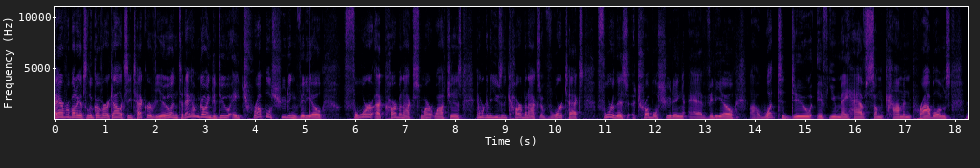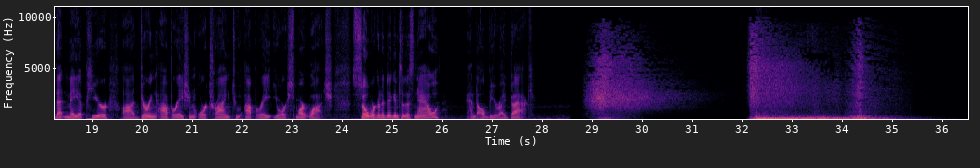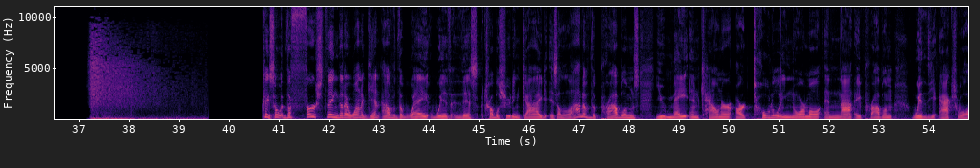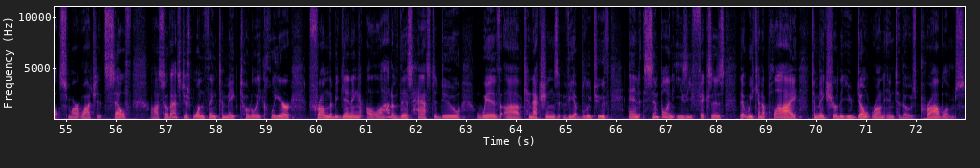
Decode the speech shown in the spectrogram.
Hey everybody, it's Luke over at Galaxy Tech Review, and today I'm going to do a troubleshooting video for uh, Carbinox smartwatches, and we're going to use the Carbinox Vortex for this troubleshooting uh, video. Uh, what to do if you may have some common problems that may appear uh, during operation or trying to operate your smartwatch. So we're going to dig into this now, and I'll be right back. Okay, so the first thing that I want to get out of the way with this troubleshooting guide is a lot of the problems you may encounter are totally normal and not a problem with the actual smartwatch itself. Uh, so that's just one thing to make totally clear from the beginning. A lot of this has to do with uh, connections via Bluetooth and simple and easy fixes that we can apply to make sure that you don't run into those problems.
